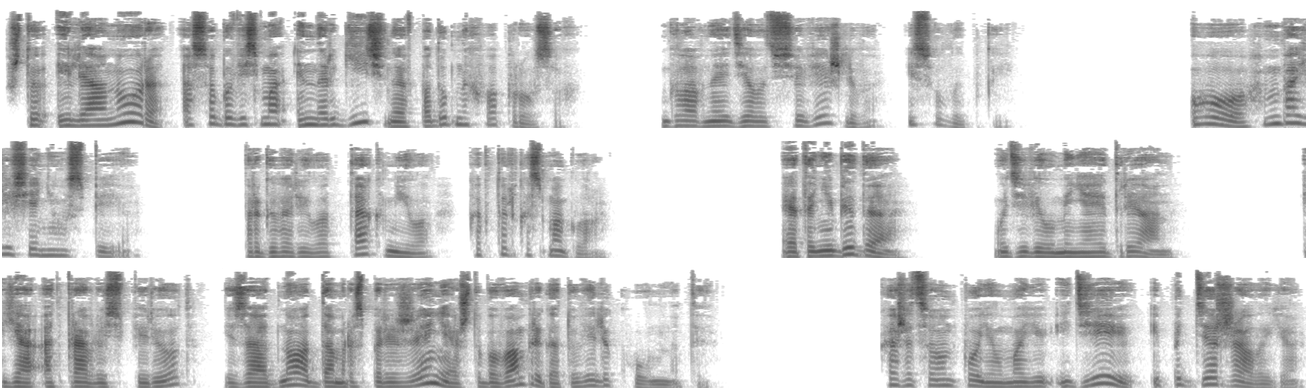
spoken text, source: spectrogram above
что Элеонора особо весьма энергичная в подобных вопросах. Главное — делать все вежливо и с улыбкой. «О, боюсь, я не успею», — проговорила так мило, как только смогла. «Это не беда», — удивил меня Эдриан. «Я отправлюсь вперед и заодно отдам распоряжение, чтобы вам приготовили комнаты. Кажется, он понял мою идею и поддержал ее.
